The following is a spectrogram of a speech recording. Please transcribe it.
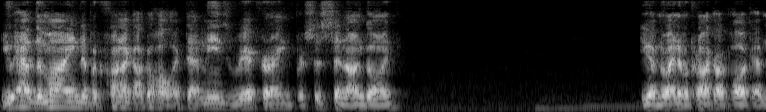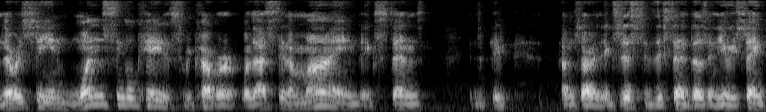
you have the mind of a chronic alcoholic. That means reoccurring, persistent, ongoing. You have the mind of a chronic alcoholic. I've never seen one single case recover where that state of mind extends. It, I'm sorry, exists to the extent it does in you. He's saying,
